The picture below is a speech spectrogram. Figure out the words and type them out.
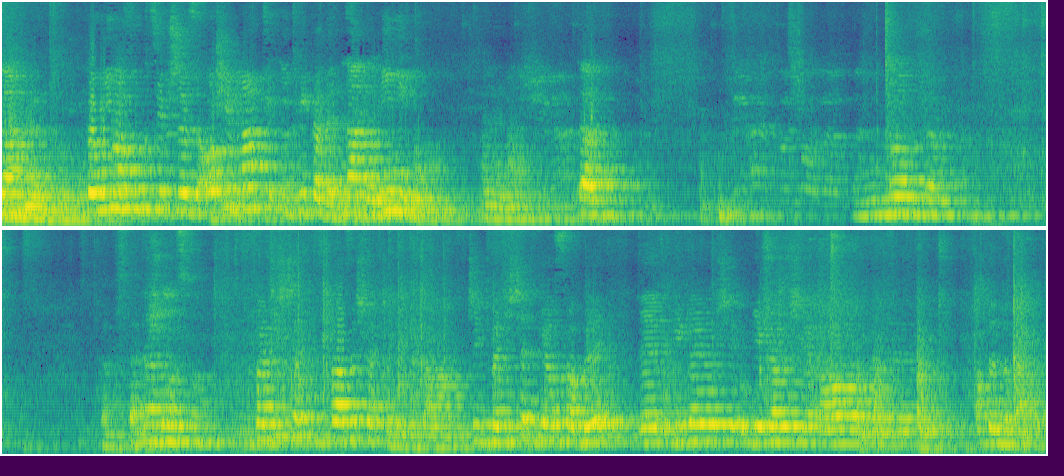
tam pełniła funkcję przez 8 lat i dwie kadencje. Minimum. Tak. Dobrze. tam starszy. Radosław. 22 zaświadczenia wydałam, czyli 22 osoby y, ubiegają się, ubiegały się o, y, o ten dodatek.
